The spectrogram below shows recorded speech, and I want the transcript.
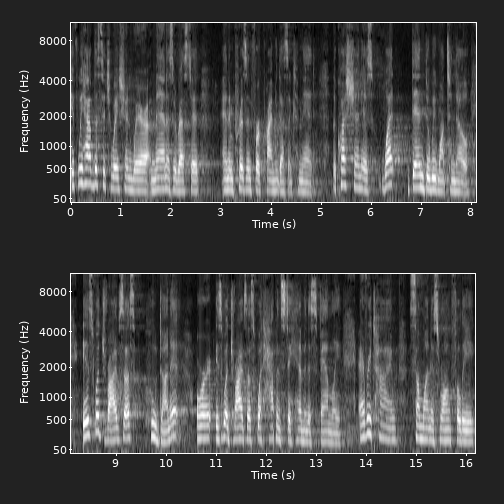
if we have the situation where a man is arrested and imprisoned for a crime he doesn't commit. The question is, what then do we want to know? Is what drives us who done it, or is what drives us what happens to him and his family? Every time someone is wrongfully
